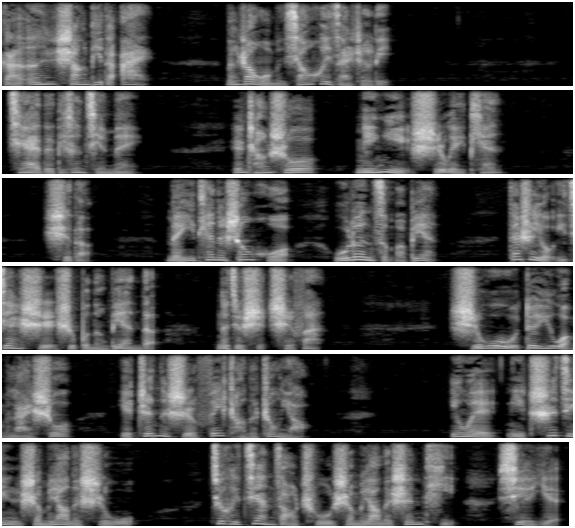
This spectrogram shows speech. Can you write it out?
感恩上帝的爱，能让我们相会在这里。亲爱的弟兄姐妹，人常说“民以食为天”，是的，每一天的生活。无论怎么变，但是有一件事是不能变的，那就是吃饭。食物对于我们来说也真的是非常的重要，因为你吃进什么样的食物，就会建造出什么样的身体、血液，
